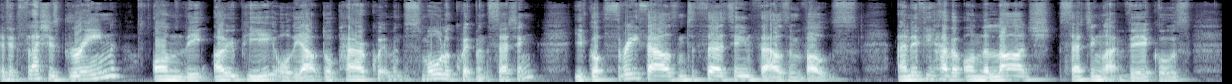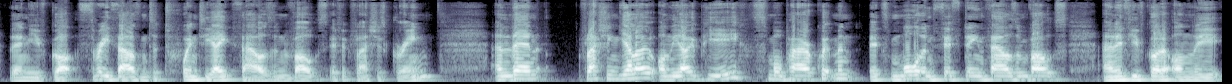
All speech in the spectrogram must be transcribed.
If it flashes green on the OPE or the outdoor power equipment, small equipment setting, you've got 3000 to 13,000 volts. And if you have it on the large setting like vehicles, then you've got 3000 to 28,000 volts if it flashes green. And then Flashing yellow on the OPE, small power equipment, it's more than 15,000 volts. And if you've got it on the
